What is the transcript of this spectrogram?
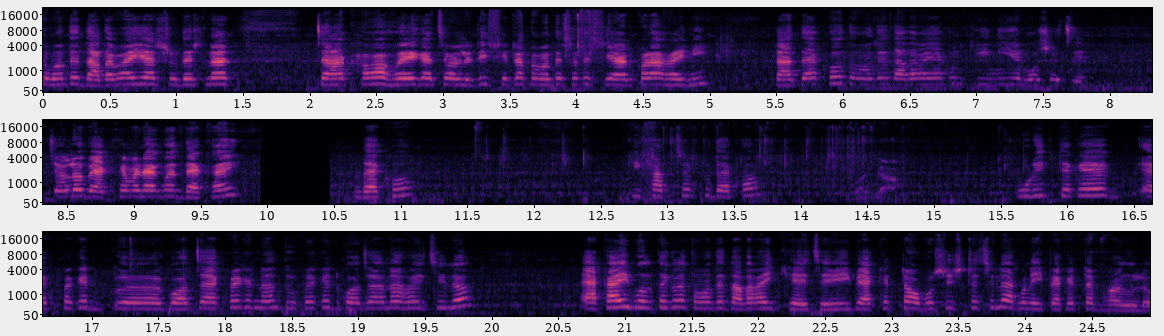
তোমাদের দাদাভাই আর সুদেশনার চা খাওয়া হয়ে গেছে অলরেডি সেটা তোমাদের সাথে শেয়ার করা হয়নি। তা দেখো তোমাদের দাদাভাই এখন কি নিয়ে বসেছে। চলো ব্যাক ক্যামেরা একবার দেখাই। দেখো কি খাচ্ছ একটু দেখো। পুরীর থেকে এক প্যাকেট গজা এক প্যাকেট না দু প্যাকেট গজা আনা হয়েছিল। একাই বলতে গেলে তোমাদের দাদাভাই খেয়েছে। এই প্যাকেটটা অবশিষ্ট ছিল এখন এই প্যাকেটটা ভাঙলো।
